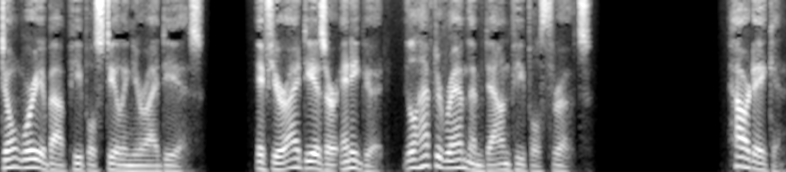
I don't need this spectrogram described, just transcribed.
Don't worry about people stealing your ideas. If your ideas are any good, you'll have to ram them down people's throats. Howard Aiken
